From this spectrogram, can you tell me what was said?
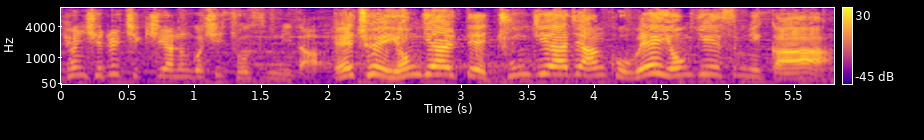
현실을 직시하는 것이 좋습니다. 애초에 연기할 때 중지하지 않고 왜 연기했습니까?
